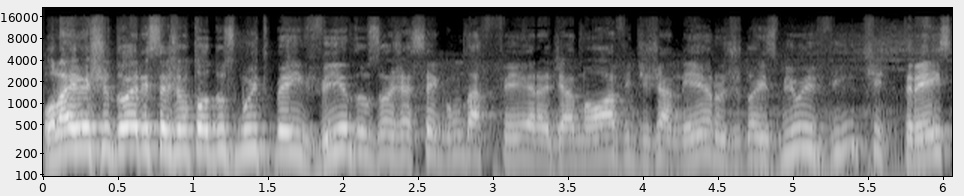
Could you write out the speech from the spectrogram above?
Olá, investidores, sejam todos muito bem-vindos. Hoje é segunda-feira, dia 9 de janeiro de 2023,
